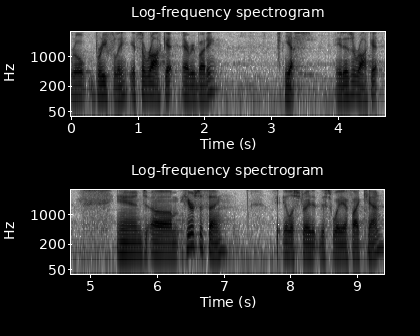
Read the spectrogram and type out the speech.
real briefly. It's a rocket, everybody. Yes, it is a rocket. And um, here's the thing illustrate it this way if I can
